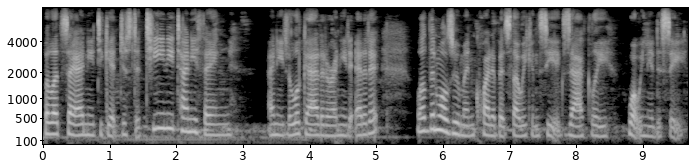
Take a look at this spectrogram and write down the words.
But let's say I need to get just a teeny tiny thing, I need to look at it or I need to edit it, well then we'll zoom in quite a bit so that we can see exactly what we need to see.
